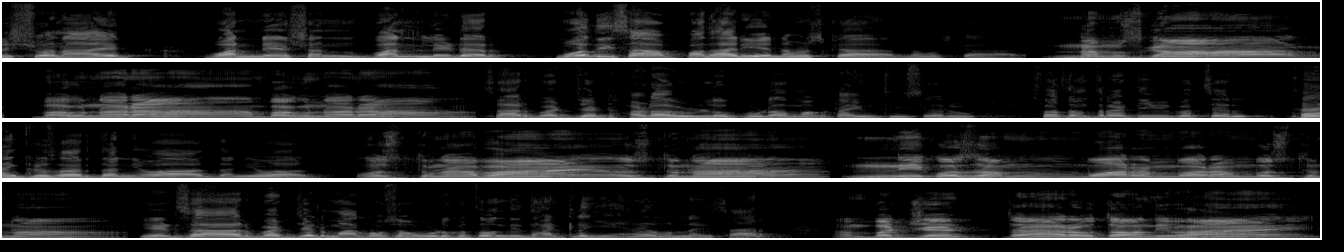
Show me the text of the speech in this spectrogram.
విశ్వనాయక్ one nation one leader Modi సాబ్ పధారియే నమస్కార్ నమస్కార్. నమస్కార్. బాగున్నారా? బాగున్నారా? సార్ బడ్జెట్ హడావిడిలో కూడా మాకు టైం తీశారు. స్వతంత్ర టీవీకి వచ్చారు. Thank you sir. ధన్యవాద్ ధన్యవాద్. వస్తున్నా బాయ్ వస్తున్నా. నీకోసం వారం వారం వస్తున్నా. ఏంటి సార్ బడ్జెట్ మా కోసం ఉడుకుతోంది. దాంట్లో ఏమేమి ఉన్నాయి సార్? బడ్జెట్ తయారవుతా ఉంది భాయ్.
